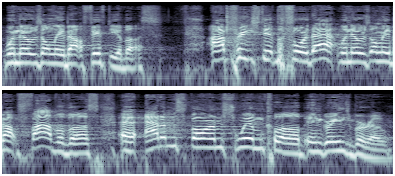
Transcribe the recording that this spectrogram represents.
when there was only about 50 of us. I preached it before that when there was only about five of us at Adams Farm Swim Club in Greensboro.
